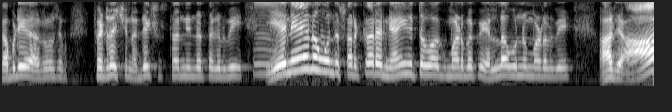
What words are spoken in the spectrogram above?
ಕಬಡ್ಡಿ ಫೆಡರೇಷನ್ ಅಧ್ಯಕ್ಷ ಸ್ಥಾನದಿಂದ ತೆಗೆದ್ವಿ. ಏನೇನೋ ಒಂದು ಸರ್ಕಾರ ನ್ಯಾಯಯುತವಾಗಿ ಮಾಡಬೇಕು ಎಲ್ಲವನ್ನು ಮಾಡಿದ್ವಿ. ಆದರೆ ಆ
